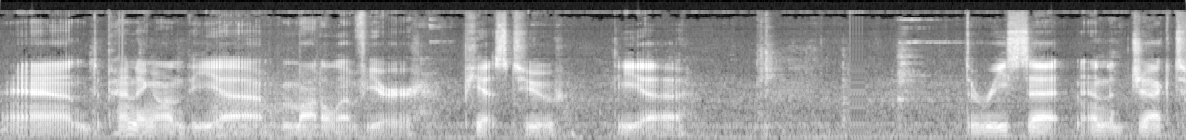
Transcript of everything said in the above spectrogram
And depending on the uh, model of your PS2, the uh, the reset and eject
